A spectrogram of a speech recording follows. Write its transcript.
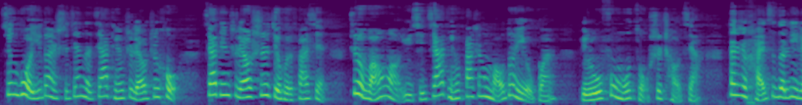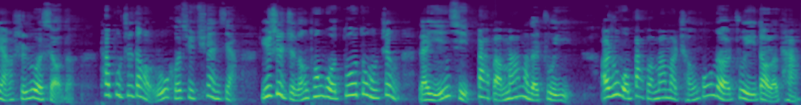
经过一段时间的家庭治疗之后，家庭治疗师就会发现，这往往与其家庭发生矛盾有关。比如父母总是吵架，但是孩子的力量是弱小的，他不知道如何去劝架。于是只能通过多动症来引起爸爸妈妈的注意，而如果爸爸妈妈成功的注意到了他，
